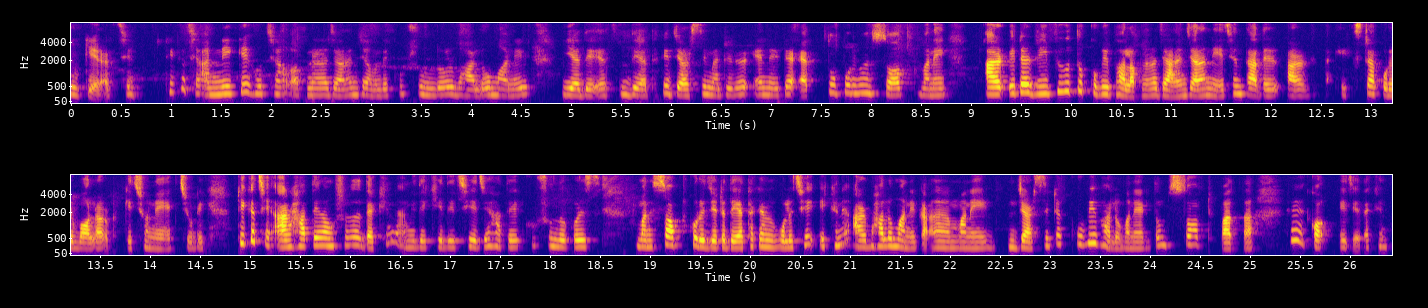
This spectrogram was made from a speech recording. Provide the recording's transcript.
ঢুকিয়ে রাখছি, ঠিক আছে? আর নেকে হচ্ছে আপনারা জানেন যে আমাদের খুব সুন্দর ভালো মানের ইয়া দেয়া দেয়া থাকে জার্সি ম্যাটেরিয়াল এন্ড এটা এত পরিমাণ সফট মানে আর এটা রিভিউ তো খুবই ভালো, আপনারা জানেন, যারা নিয়েছেন তাদের আর এক্সট্রা করে বলার কিছু নেই অ্যাকচুয়ালি ঠিক আছে? আর হাতের অংশটা দেখেন, আমি দেখিয়ে দিচ্ছি যে হাতে খুব সুন্দর করে মানে সফট করে যেটা দেয়া থাকে আমি বলেছি, এখানে আর ভালো মানে মানে জার্সিটা খুবই ভালো মানে একদম সফট পাতা হ্যাঁ? এই যে দেখেন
